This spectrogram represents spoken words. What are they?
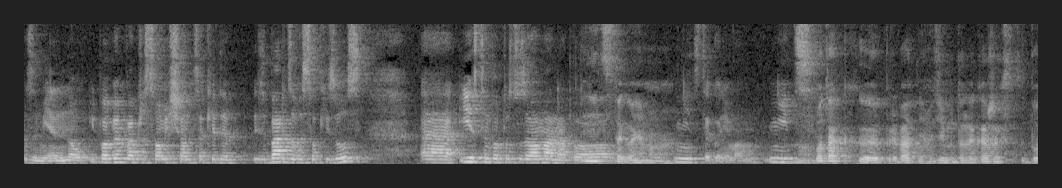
zmienną. I powiem Wam, że są miesiące, kiedy jest bardzo wysoki ZUS e, i jestem po prostu załamana, bo Nic z tego nie mamy. nic z tego nie mam. Nic. No, bo tak y, prywatnie chodzimy do lekarza, bo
